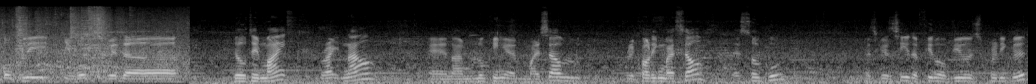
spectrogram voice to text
Hopefully it works with a built-in mic right now and I'm looking at myself recording myself. That's so cool. As you can see the field of view is pretty good.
